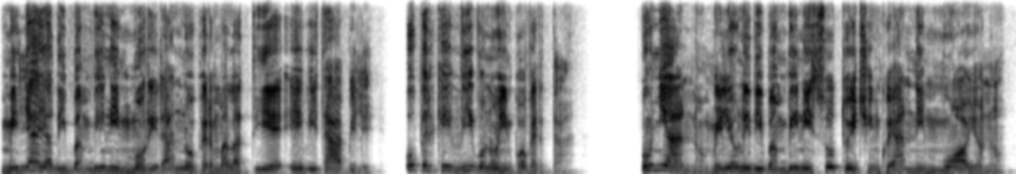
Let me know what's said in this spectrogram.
migliaia di bambini moriranno per malattie evitabili o perché vivono in povertà. Ogni anno milioni di bambini sotto i 5 anni muoiono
